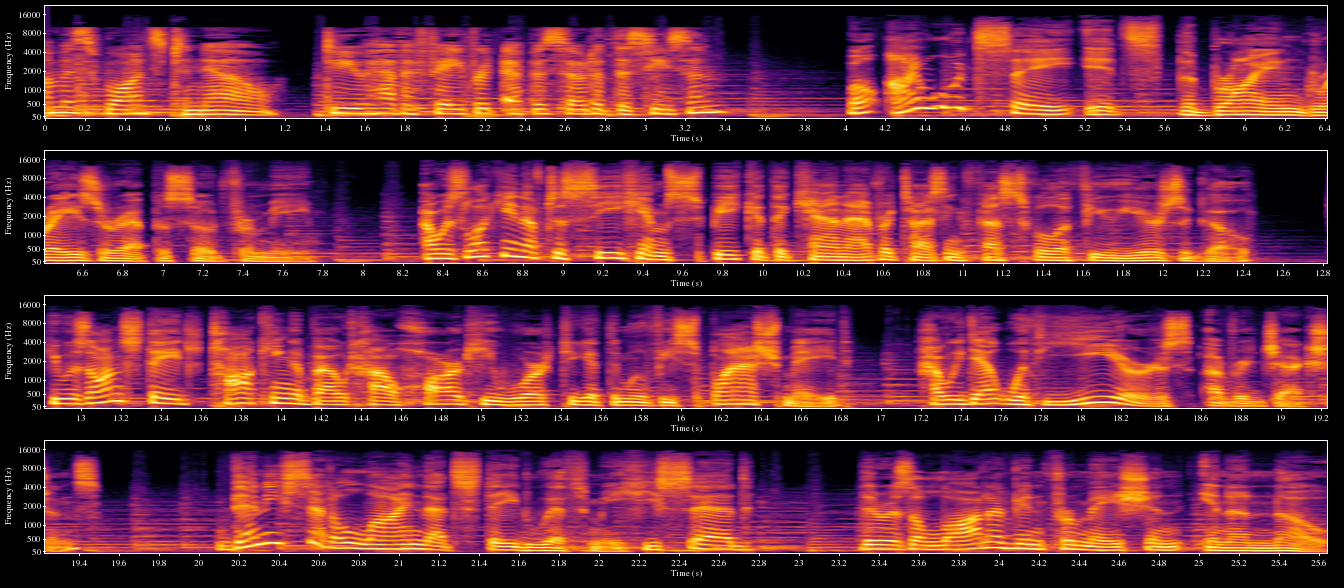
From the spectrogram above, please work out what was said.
Thomas wants to know Do you have a favorite episode of the season? Well, I would say it's the Brian Grazer episode for me. I was lucky enough to see him speak at the Cannes Advertising Festival a few years ago. He was on stage talking about how hard he worked to get the movie Splash made, how he dealt with years of rejections. Then he said a line that stayed with me. He said, There is a lot of information in a no.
